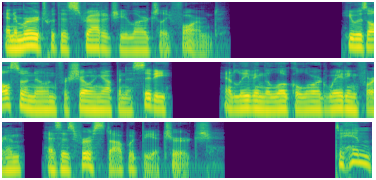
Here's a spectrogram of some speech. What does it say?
and emerge with his strategy largely formed. He was also known for showing up in a city and leaving the local lord waiting for him, as his first stop would be a church. To him,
